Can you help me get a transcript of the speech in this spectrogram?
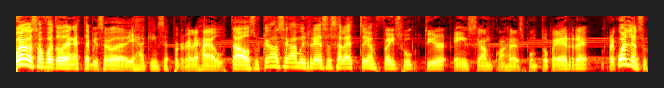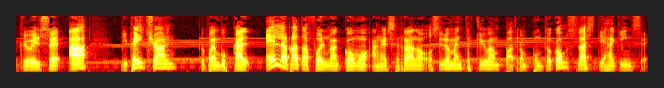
Bueno, eso fue todo en este episodio de 10 a 15. Espero que les haya gustado. Suscríbanse a mis redes sociales. Estoy en Facebook, Twitter e Instagram con Recuerden suscribirse a mi Patreon. Lo pueden buscar en la plataforma como Ángel Serrano o simplemente escriban patreon.com slash 10 a 15.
